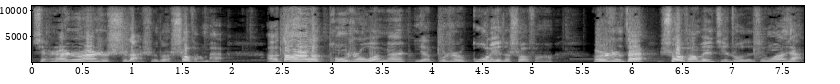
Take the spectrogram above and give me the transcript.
显然仍然是实打实的设防派啊！当然了，同时我们也不是孤立的设防。而是在设防为基础的情况下，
